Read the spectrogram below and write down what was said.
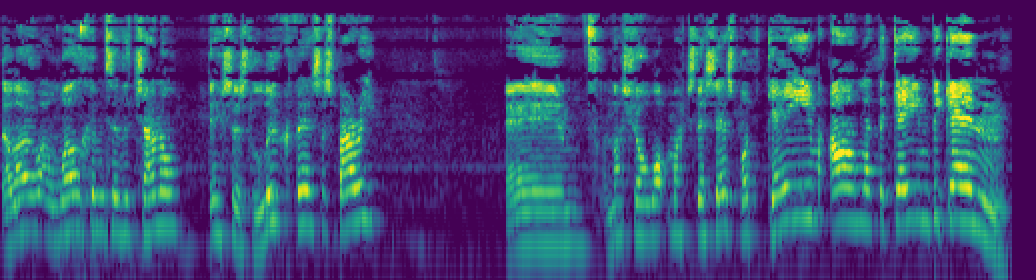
Hello and welcome to the channel. This is Luke versus Barry. Um, I'm not sure what match this is, but game on, let the game begin.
